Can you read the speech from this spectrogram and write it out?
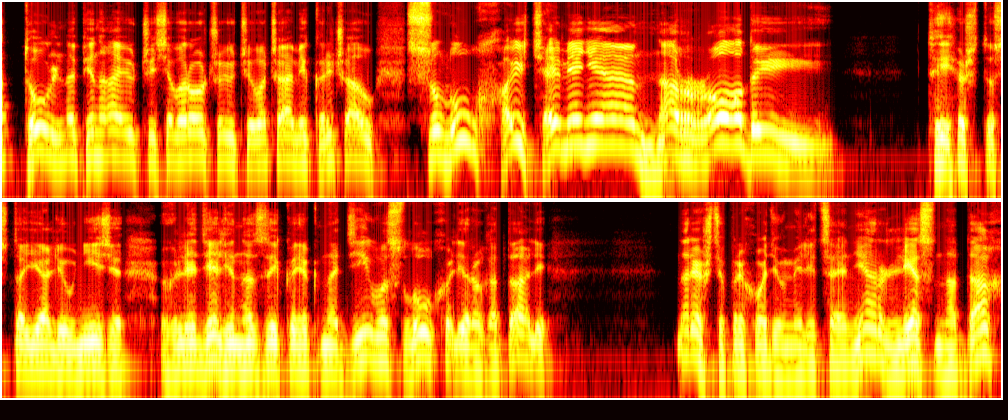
Адтуль напінаючыся варочаючы вачами крычаў: слухайте мяне народы! Тыя што стаялі ўнізе глядзелі на зыка як на дзіва слухали рагаталі нарэшце прыходзіў міліцыянер лес на дах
